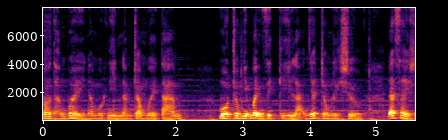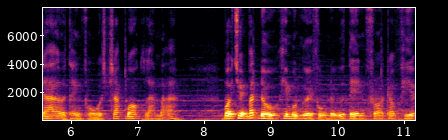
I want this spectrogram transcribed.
Vào tháng 7 năm 1518, một trong những bệnh dịch kỳ lạ nhất trong lịch sử đã xảy ra ở thành phố Strasbourg, La Mã. Mọi chuyện bắt đầu khi một người phụ nữ tên Frotofia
